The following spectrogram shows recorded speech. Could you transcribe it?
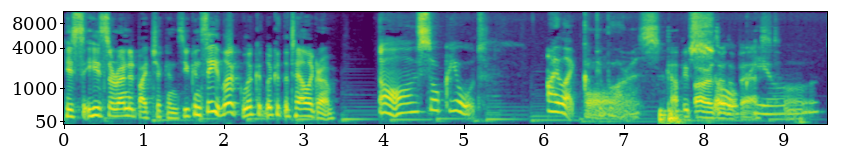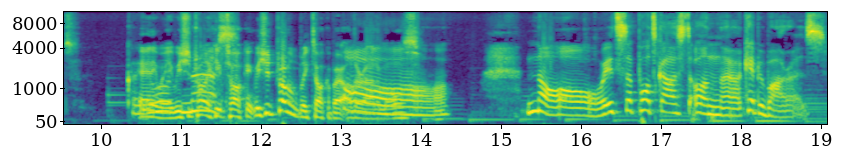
He's he's surrounded by chickens. You can see. Look, look at look at the telegram. Oh, so cute. I like oh, capybaras. Capybaras so are the best. Cute. Anyway, we should probably keep talking. We should probably talk about other animals. No, it's a podcast on uh, capybaras.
